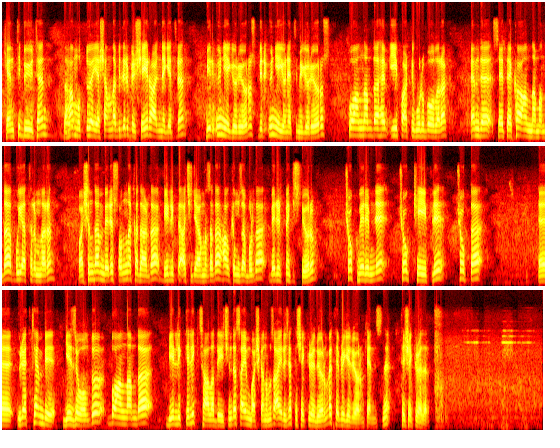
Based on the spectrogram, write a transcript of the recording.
kenti büyüten, daha mutlu ve yaşanılabilir bir şehir haline getiren bir ünye görüyoruz, bir ünye yönetimi görüyoruz. Bu anlamda hem İyi Parti grubu olarak hem de STK anlamında bu yatırımların başından beri sonuna kadar da birlikte açacağımıza da halkımıza burada belirtmek istiyorum. Çok verimli, çok keyifli, çok da e, üretken bir gezi oldu. Bu anlamda birliktelik sağladığı için de Sayın Başkanımıza ayrıca teşekkür ediyorum ve tebrik ediyorum kendisini. Teşekkür ederim.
